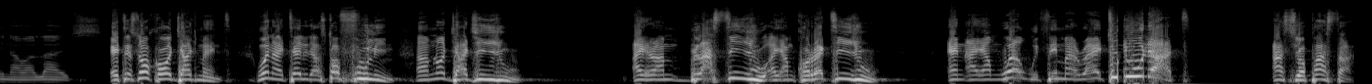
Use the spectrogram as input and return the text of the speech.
in our lives. It is not called judgment. When I tell you that stop fooling, I'm not judging you. I am blasting you. I am correcting you. And I am well within my right to do that as your pastor.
